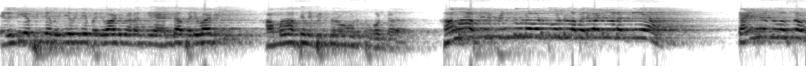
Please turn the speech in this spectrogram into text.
എൽ ഡി എഫിന്റെ വലിയ വലിയ പരിപാടി നടക്കുക എന്താ പരിപാടി? ഹമാസിന് പിന്തുണ കൊടുത്തുകൊണ്ട്. ഹമാസിന് പിന്തുണ കൊടുത്തുകൊണ്ടുള്ള പരിപാടി നടക്കുക കഴിഞ്ഞ ദിവസം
